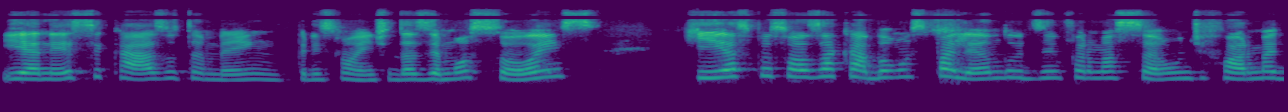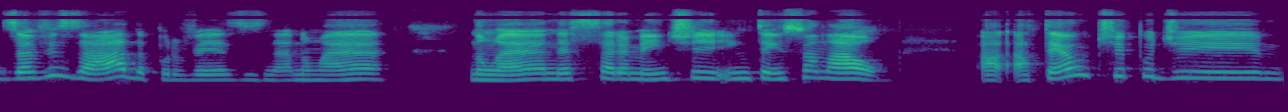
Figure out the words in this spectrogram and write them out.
E é nesse caso também, principalmente das emoções, que as pessoas acabam espalhando desinformação de forma desavisada por vezes, né? Não é, não é necessariamente intencional. Até o tipo de,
